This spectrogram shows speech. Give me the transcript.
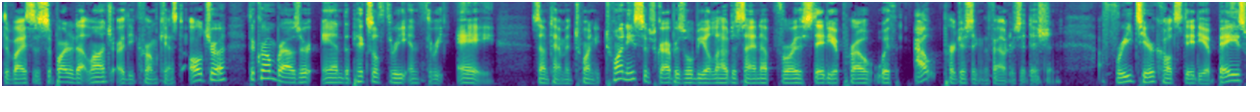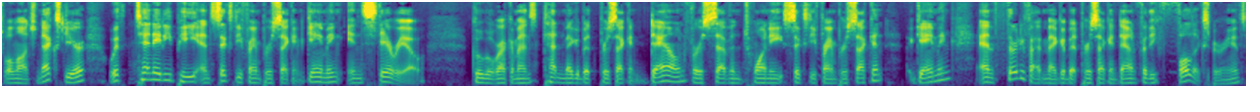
Devices supported at launch are the Chromecast Ultra, the Chrome browser, and the Pixel 3 and 3a. Sometime in 2020, subscribers will be allowed to sign up for Stadia Pro without purchasing the Founders Edition. A free tier called Stadia Base will launch next year with 1080p and 60 frame per second gaming in stereo. Google recommends 10 megabit per second down for 720 60 frame per second gaming and 35 megabit per second down for the full experience,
